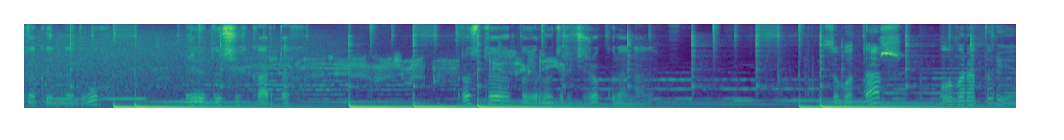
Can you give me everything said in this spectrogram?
как и на двух предыдущих картах. Просто повернуть рычажок куда надо. Саботаж лаборатории,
